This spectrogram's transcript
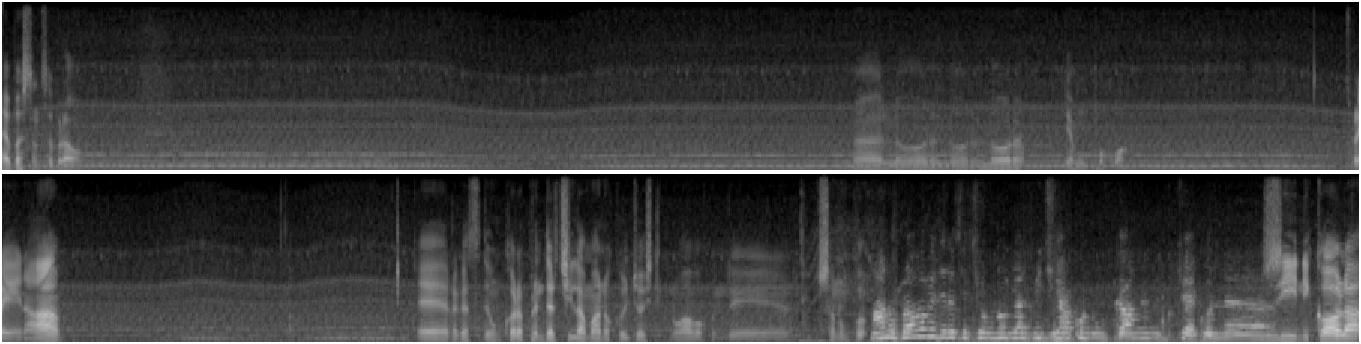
È abbastanza bravo. Allora, allora, allora. Andiamo un po' qua. Frena. Eh, ragazzi, devo ancora prenderci la mano col joystick nuovo, quindi sono un po'... Manu, prova a vedere se c'è uno di Albigia con un camion, cioè con... eh, Sì, Nicola,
